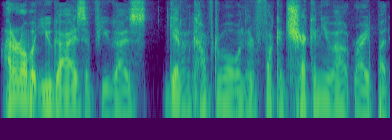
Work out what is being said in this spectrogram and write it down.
I don't know about you guys if you guys get uncomfortable when they're fucking checking you out, right? But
